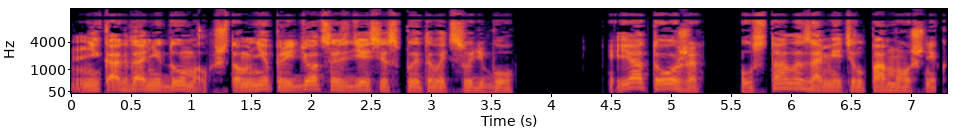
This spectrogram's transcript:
Никогда не думал, что мне придется здесь испытывать судьбу. Я тоже, устало заметил помощник.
